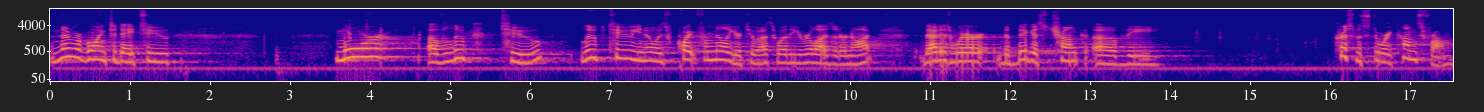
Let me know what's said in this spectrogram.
And then we're going today to more of Luke 2. Luke 2, you know, is quite familiar to us, whether you realize it or not. That is where the biggest chunk of the Christmas story comes from.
